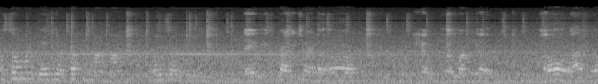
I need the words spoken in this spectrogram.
I saw my daddy on top of my mom. What does that mean? They he's probably trying to uh Oh, I know.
